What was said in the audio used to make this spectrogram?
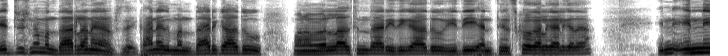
ఏది చూసినా మన దారిలోనే కనిపిస్తాయి. కానీ అది మన దారి కాదు మనం వెళ్ళాల్సిన దారి ఇది కాదు ఇది అని తెలుసుకోగలగాలి కదా. ఇన్ని ఇన్ని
